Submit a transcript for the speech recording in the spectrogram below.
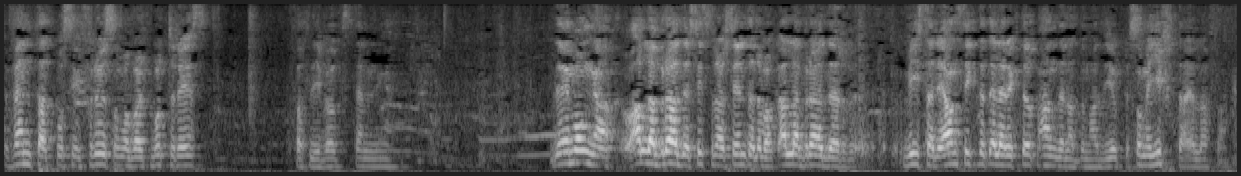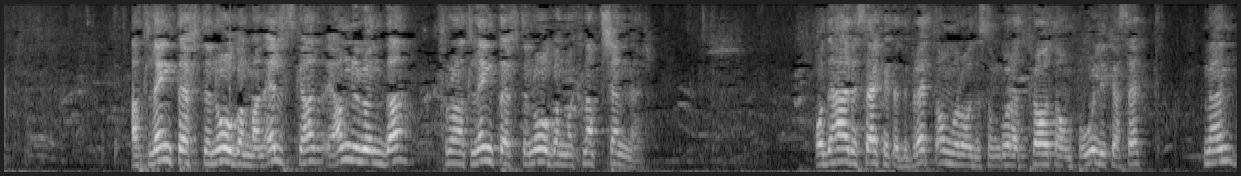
väntat på sin fru som har varit bortrest? För att liva upp stämningen. Det är många, och alla bröder, systrar ser inte där bak, alla bröder visade i ansiktet eller räckte upp handen att de hade gjort det, som är gifta i alla fall. Att längta efter någon man älskar är annorlunda från att längta efter någon man knappt känner. Och det här är säkert ett brett område som går att prata om på olika sätt. Men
